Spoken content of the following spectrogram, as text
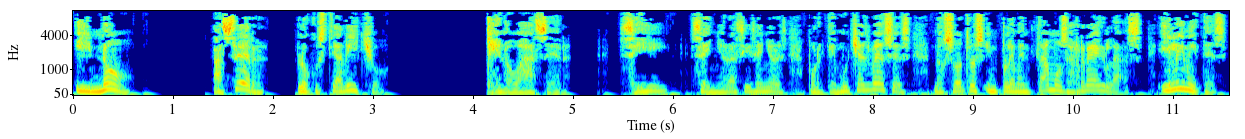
y no hacer lo que usted ha dicho que no va a hacer. Sí, señoras y señores, porque muchas veces nosotros implementamos reglas y límites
